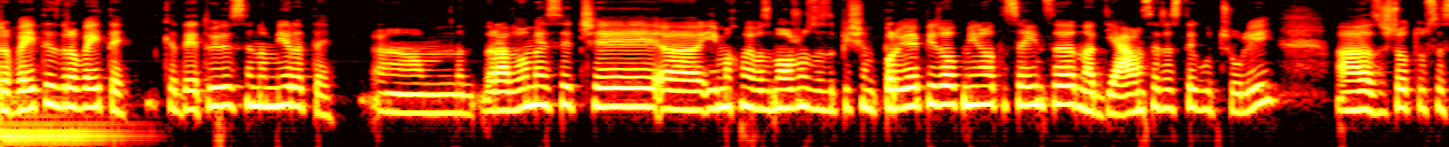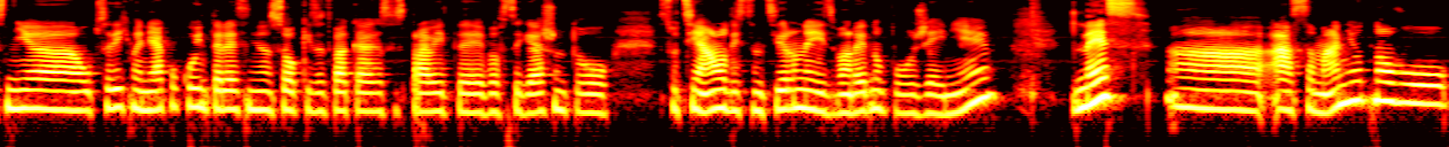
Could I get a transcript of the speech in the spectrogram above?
Здравейте, здравейте! Където и да се намирате. радваме се, че имахме възможност да запишем първия епизод миналата седмица. Надявам се да сте го чули, защото с ние обсъдихме няколко интересни насоки за това как да се справите в сегашното социално дистанциране и извънредно положение. Днес аз съм Ани отново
